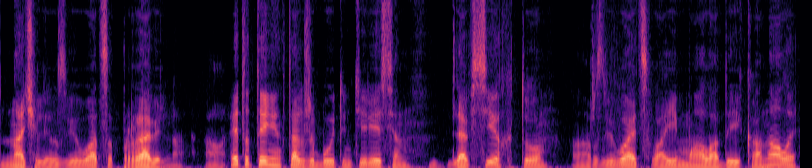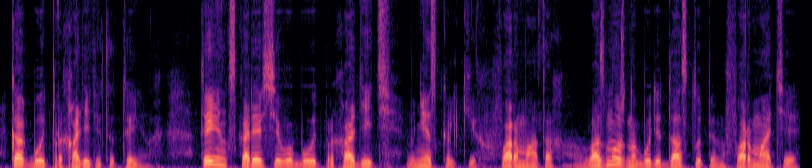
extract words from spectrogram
начали развиваться правильно. А, этот тренинг также будет интересен для всех, кто а, развивает свои молодые каналы. Как будет проходить этот тренинг? Тренинг, скорее всего, будет проходить в нескольких форматах. Возможно, будет доступен в формате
